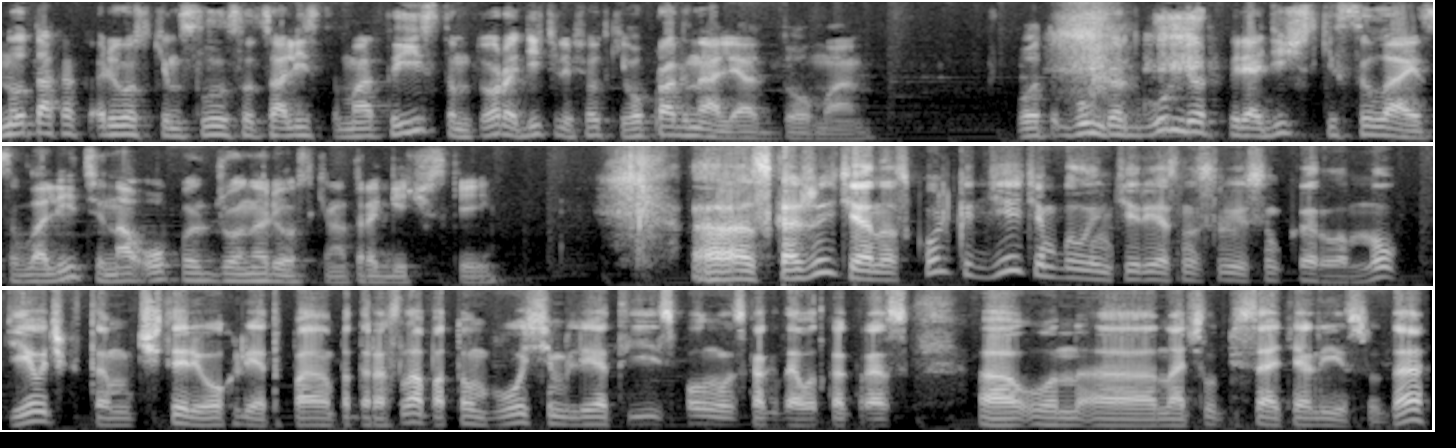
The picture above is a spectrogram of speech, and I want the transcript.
Но так как Рёскин слыл социалистом и атеистом, то родители все-таки его прогнали от дома. Вот Гумберт Гумберт периодически ссылается в Лолите на опыт Джона Рёскина трагический. А, скажите, а насколько детям было интересно с Льюисом Кэрроллом? Ну, девочка там 4 лет подросла, потом 8 лет ей исполнилось, когда вот как раз а, он а, начал писать Алису, да?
